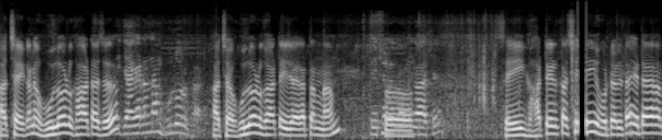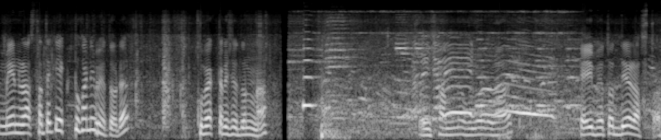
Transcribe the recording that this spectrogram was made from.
আচ্ছা এখানে হুলোর ঘাট আছে। জায়গাটার নাম হুলোর ঘাট। আচ্ছা হুলোর ঘাট এই জায়গাটার নাম। তো- সেই ঘাটের কাছেই হোটেলটা। এটা মেন রাস্তা থেকে একটুখানি ভেতরে। খুব একটা বেশি দূর না। এই সামনে হুলোর ঘাট। এই ভেতর দিয়ে রাস্তা।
